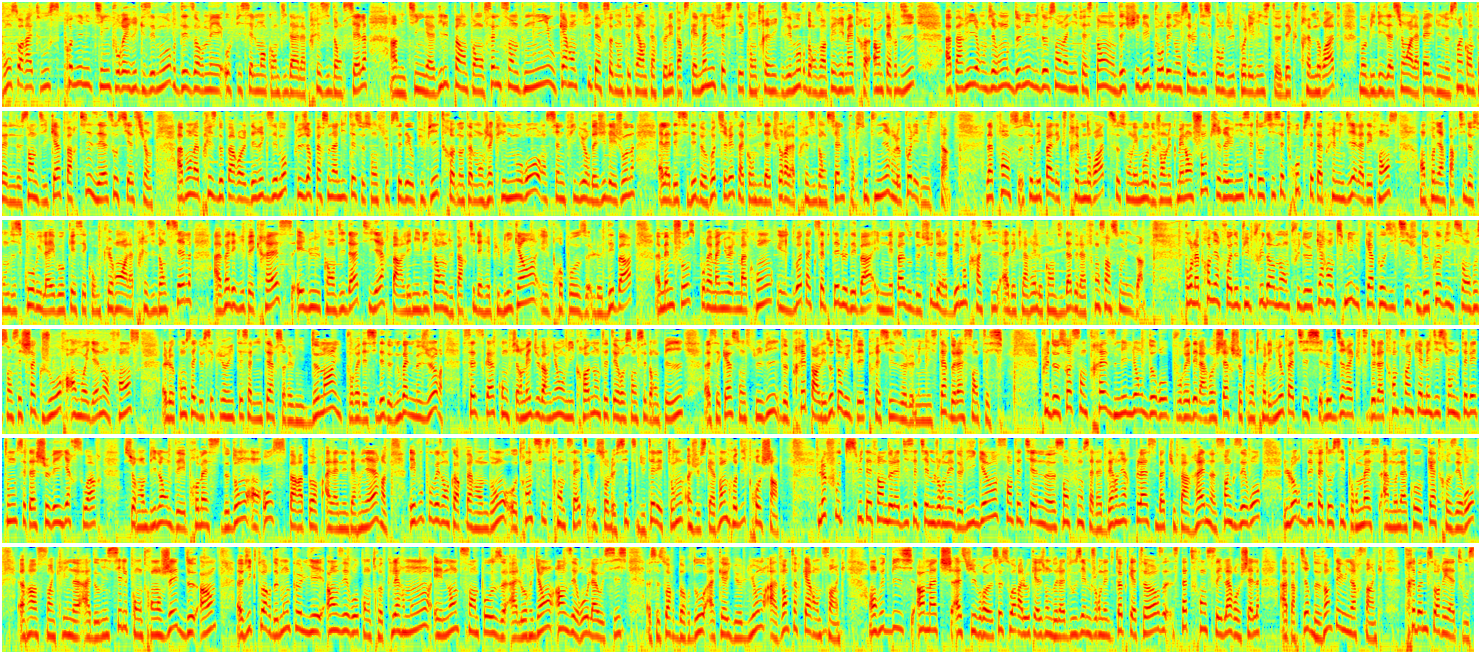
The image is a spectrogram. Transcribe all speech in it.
Bonsoir à tous. Premier meeting pour Éric Zemmour, désormais officiellement candidat à la présidentielle. Un meeting à Villepinte en Seine-Saint-Denis où 46 personnes ont été interpellées parce qu'elles manifestaient contre Éric Zemmour dans un périmètre interdit. À Paris, environ 2200 manifestants ont défilé pour dénoncer le discours du polémiste d'extrême droite. Mobilisation à l'appel d'une cinquantaine de syndicats, partis et associations. Avant la prise de parole d'Éric Zemmour, plusieurs personnalités se sont succédées au pupitre, notamment Jacqueline Moureau, ancienne figure des Gilets jaunes. Elle a décidé de retirer sa candidature à la présidentielle pour soutenir le polémiste. La France, ce n'est pas l'extrême droite, ce sont les mots de Jean-Luc Mélenchon qui réunissait aussi ses troupes cet après-midi à la Défense. En première partie de son discours, il a évoqué ses concurrents à la présidentielle, à Valérie Pécresse, élue candidate hier par les militants du Parti des Républicains. Il propose le débat. Même chose pour Emmanuel Macron, il doit accepter le débat, il n'est pas au-dessus de la démocratie, a déclaré le candidat de la France insoumise. Pour la première fois depuis plus d'un an, plus de 40 000 cas positifs de Covid sont recensés chaque jour en moyenne en France. Le Conseil de sécurité sanitaire se réunit demain. Il pourrait décider de nouvelles mesures. 16 cas confirmés du variant Omicron ont été recensés dans le pays. Ces cas sont suivis de près par les autorités, précise le ministère de la Santé. Plus de 73 millions d'euros pour aider la recherche contre les myopathies. Le direct de la 35e édition du Téléthon s'est achevé hier soir sur un bilan des promesses de dons en hausse par rapport à l'année dernière. Et vous pouvez encore faire un don au 3637 ou sur le site du Téléthon jusqu'à vendredi prochain. Le foot, suite et fin de la 17e journée de Ligue 1. Saint-Etienne s'enfonce à la dernière place, battu par Rennes 5-0. Lourde défaite aussi pour Metz à Monaco 4-0. Reims s'incline à domicile contre Angers 2-1. Victoire de Montpellier 1-0 contre Clermont et Nantes s'impose à Lorient 1-0 là aussi. Ce soir, Bordeaux accueille Lyon à 20h45. En rugby, un match à suivre ce soir à l'occasion de la 12e journée de top 14. Stade français La Rochelle à partir de 21h05. Très bonne soirée à tous.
